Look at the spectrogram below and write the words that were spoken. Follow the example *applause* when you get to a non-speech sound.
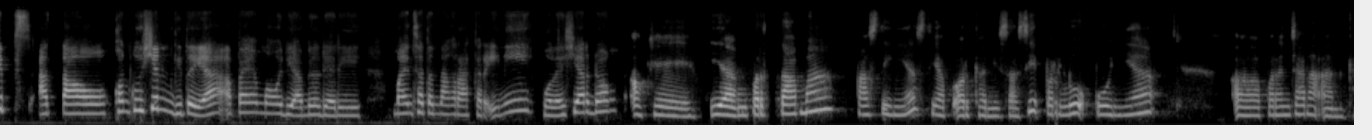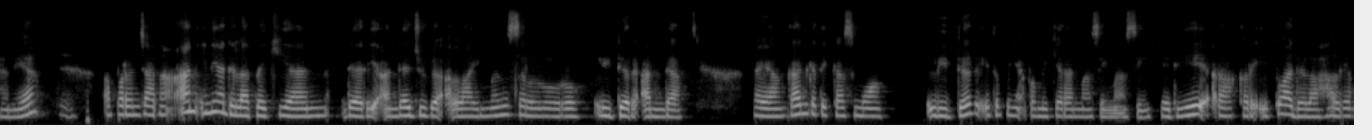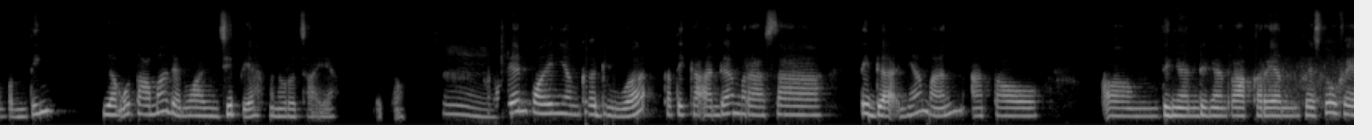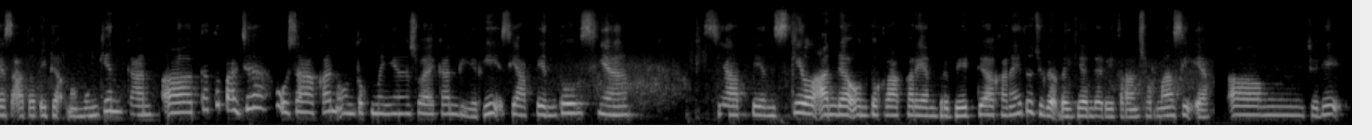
tips atau conclusion gitu ya, apa yang mau diambil dari mindset tentang raker ini? Boleh share dong? Oke, okay. yang pertama pastinya setiap organisasi perlu punya uh, perencanaan kan ya. Hmm. perencanaan ini adalah bagian dari Anda juga alignment seluruh leader Anda. Bayangkan ketika semua leader itu punya pemikiran masing-masing. Jadi raker itu adalah hal yang penting, yang utama dan wajib ya menurut saya. Itu. Hmm. Kemudian poin yang kedua, ketika Anda merasa tidak nyaman atau um, dengan dengan raker yang face to face atau tidak memungkinkan, uh, tetap aja usahakan untuk menyesuaikan diri, siapin toolsnya, siapin skill Anda untuk raker yang berbeda karena itu juga bagian dari transformasi ya. Um, jadi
